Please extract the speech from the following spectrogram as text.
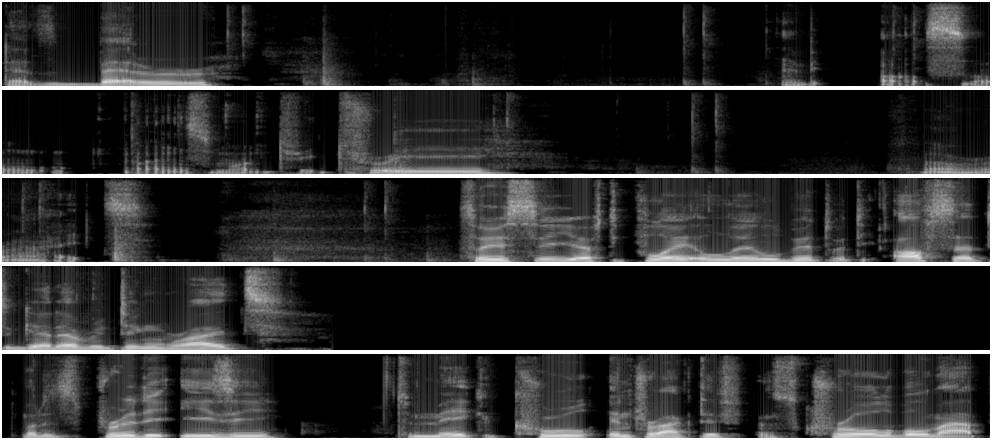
that's better. Maybe also minus 133. All right. So you see, you have to play a little bit with the offset to get everything right. But it's pretty easy to make a cool, interactive and scrollable map.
